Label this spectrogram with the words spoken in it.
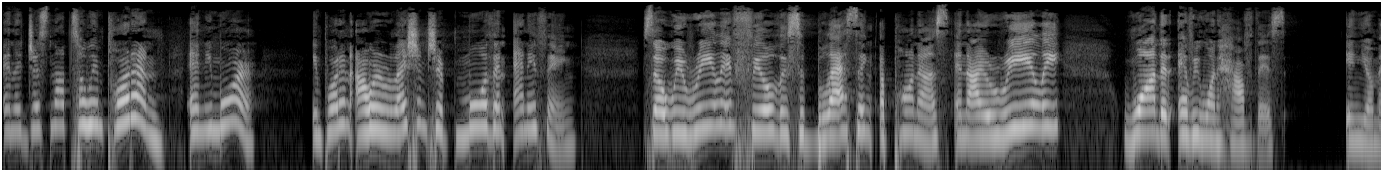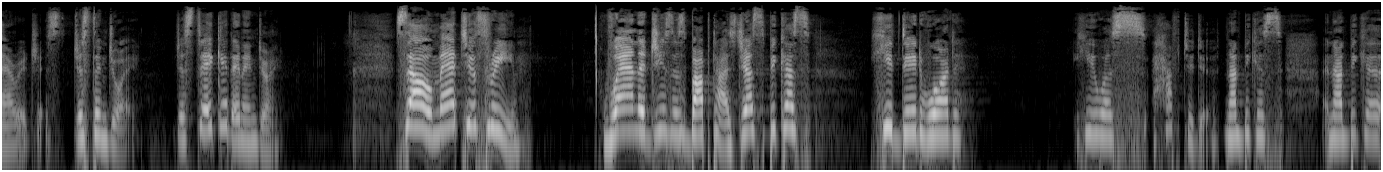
and it's just not so important anymore. Important our relationship more than anything. So we really feel this blessing upon us, and I really want that everyone have this in your marriages. Just enjoy. Just take it and enjoy. So Matthew 3, when Jesus baptized, just because he did what he was have to do, not because, not because,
